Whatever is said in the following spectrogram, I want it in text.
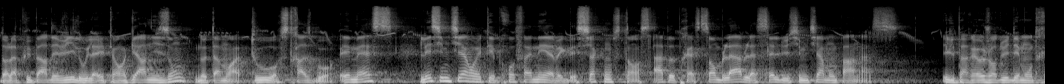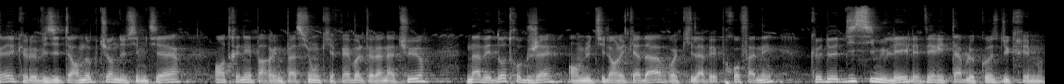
Dans la plupart des villes où il a été en garnison, notamment à Tours, Strasbourg et Metz, les cimetières ont été profanés avec des circonstances à peu près semblables à celles du cimetière Montparnasse. Il paraît aujourd'hui démontré que le visiteur nocturne du cimetière, entraîné par une passion qui révolte la nature, n'avait d'autre objet, en mutilant les cadavres qu'il avait profanés, que de dissimuler les véritables causes du crime.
